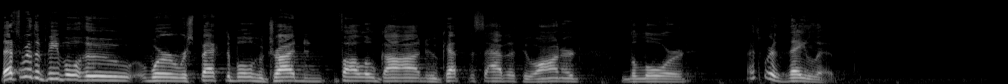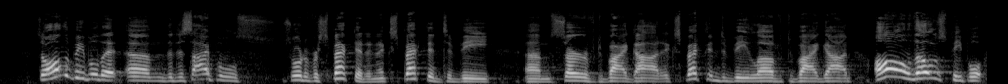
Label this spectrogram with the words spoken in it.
That's where the people who were respectable, who tried to follow God, who kept the Sabbath, who honored the Lord, that's where they lived. So, all the people that um, the disciples sort of respected and expected to be um, served by God, expected to be loved by God, all those people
